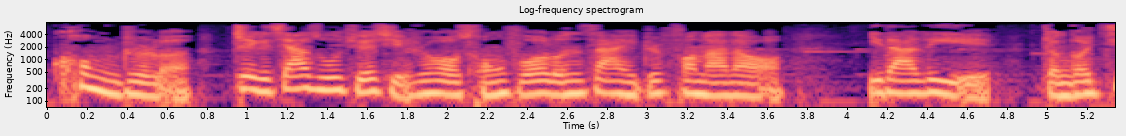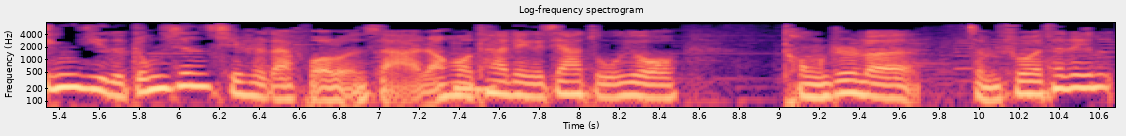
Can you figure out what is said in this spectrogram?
控制了这个家族崛起之后，从佛罗伦萨一直放大到意大利整个经济的中心，其实在佛罗伦萨，然后他这个家族又统治了怎么说？他这个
